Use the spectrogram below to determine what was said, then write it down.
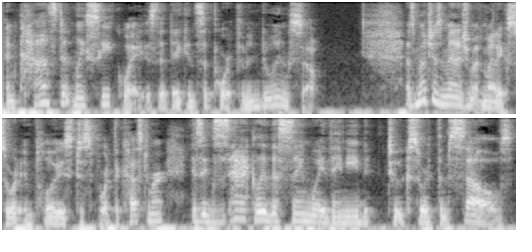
and constantly seek ways that they can support them in doing so. As much as management might exhort employees to support the customer, is exactly the same way they need to exhort themselves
